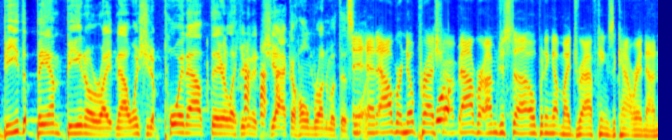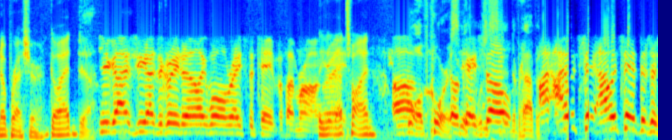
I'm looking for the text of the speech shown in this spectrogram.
Be the Bambino right now. I want you to point out there like you're going to jack a home run with this one. And, and Albert, no pressure. Well, Albert, I'm just uh, opening up my DraftKings account right now. No pressure. Go ahead. Yeah. You guys, you guys agree to like we'll erase the tape if I'm wrong. Yeah, right? That's fine. Um, well, of course. Okay, yeah, we'll so never happened. I, I would say I would say if there's a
